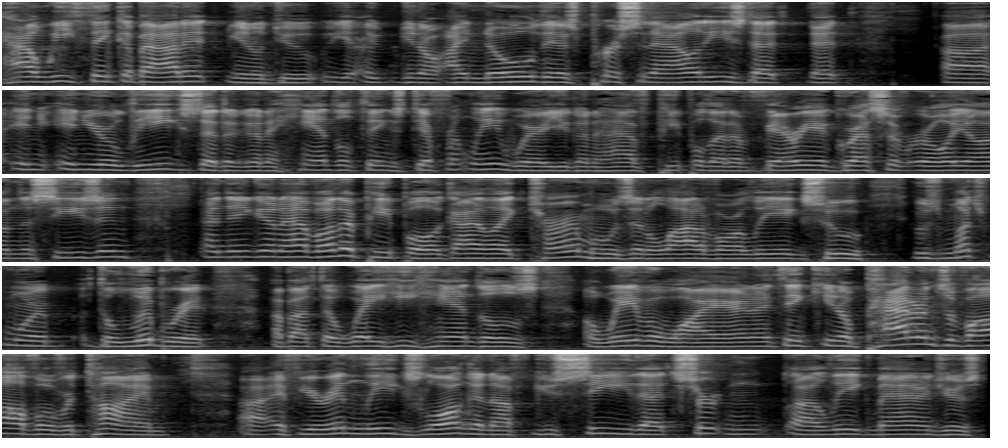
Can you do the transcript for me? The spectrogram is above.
how we think about it you know do you know i know there's personalities that that uh, in in your leagues that are going to handle things differently, where you're going to have people that are very aggressive early on the season, and then you're going to have other people, a guy like Term, who's in a lot of our leagues, who who's much more deliberate about the way he handles a waiver wire. And I think you know patterns evolve over time. Uh, if you're in leagues long enough, you see that certain uh, league managers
